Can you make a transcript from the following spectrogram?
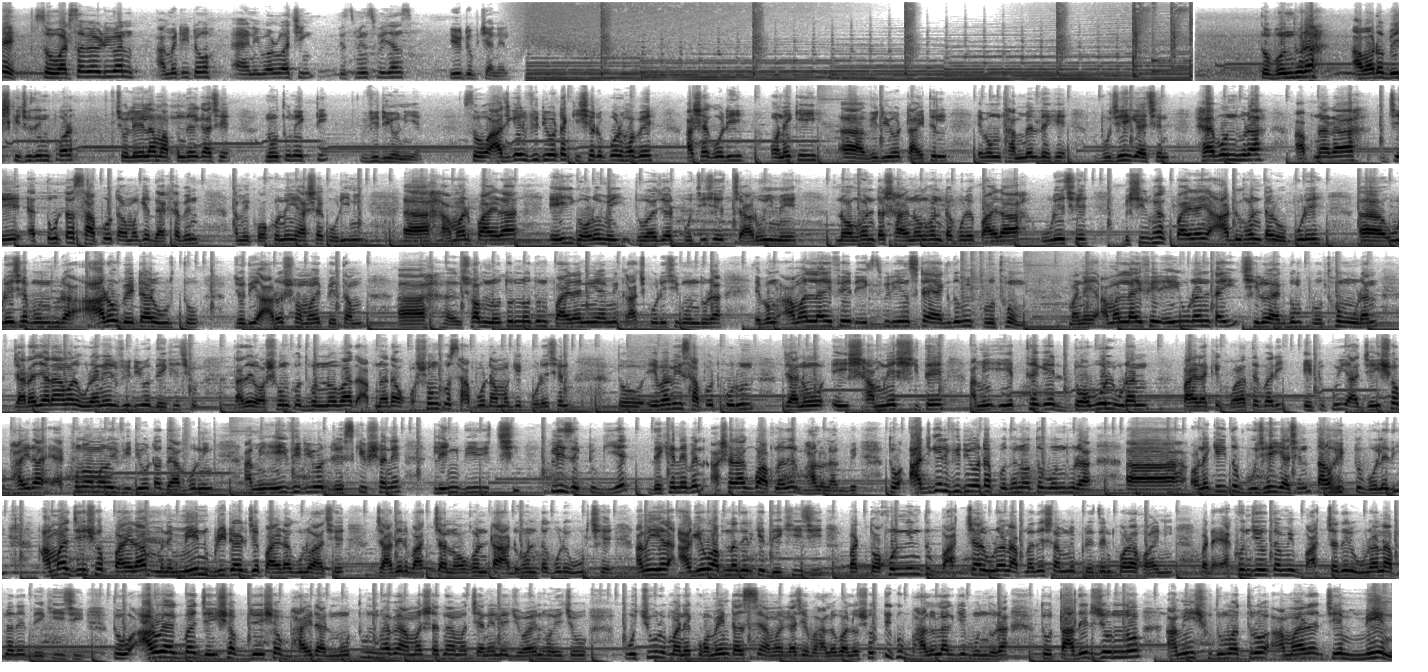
Hey, so what's up everyone? I'm Tito and you are watching This Means Pigeons YouTube channel. তো বন্ধুরা আবারও বেশ কিছুদিন পর চলে এলাম আপনাদের কাছে নতুন একটি ভিডিও নিয়ে সো আজকের ভিডিওটা কিসের উপর হবে আশা করি অনেকেই ভিডিও টাইটেল এবং থাম্বেল দেখে বুঝেই গেছেন হ্যাঁ বন্ধুরা আপনারা যে এতটা সাপোর্ট আমাকে দেখাবেন, আমি কখনোই আশা করিনি। আমার পায়রা এই গরমেই দু হাজার পঁচিশের চারই মে, ন ঘণ্টা সাড়ে ন ঘণ্টা করে পায়রা উড়েছে। বেশিরভাগ পায়রাই আট ঘণ্টার ওপরে উড়েছে বন্ধুরা। আরও বেটার উঠতো যদি আরও সময় পেতাম। সব নতুন নতুন পায়রা নিয়ে আমি কাজ করেছি বন্ধুরা। এবং আমার লাইফের এক্সপিরিয়েন্সটা একদমই প্রথম। মানে আমার লাইফের এই উড়ানটাই ছিল একদম প্রথম উড়ান। যারা যারা আমার উড়ানের ভিডিও দেখেছ, তাদের অসংখ্য ধন্যবাদ। আপনারা অসংখ্য সাপোর্ট আমাকে করেছেন। তো এভাবেই সাপোর্ট করুন, যেন এই সামনের শীতে আমি এর থেকে ডবল উড়ান পায়রাকে করাতে পারি। এটুকুই। আর যেই সব ভাইরা এখনও আমার ওই ভিডিওটা দেখোনি, আমি এই ভিডিওর ডেসক্রিপশানে লিঙ্ক দিয়ে দিচ্ছি। প্লিজ একটু গিয়ে দেখে নেবেন। আশা রাখব আপনাদের ভালো লাগবে। তো আজকের ভিডিওটা প্রধানত বন্ধুরা অনেকেই তো বুঝেই গেছেন, তাও একটু বলে দিই। আমার যেসব পায়রা মানে মেন ব্রিডার যে পায়রাগুলো আছে, যাদের বাচ্চা ন ঘণ্টা, আট ঘণ্টা করে উঠছে আমি এর আগেও আপনাদেরকে দেখিয়েছি বাট তখন কিন্তু বাচ্চার উড়ান আপনাদের সামনে প্রেজেন্ট করা হয়নি। বাট এখন যেহেতু আমি বাচ্চাদের উড়ান আপনাদের দেখিয়েছি, তো আরও একবার যেই সব যেই সব ভাইরা নতুনভাবে আমার সাথে আমার চ্যানেলে জয়েন হয়েছো প্রচুর মানে কমেন্ট আসছে আমার কাছে ভালো ভালো। সত্যি খুব ভালো লাগছে বন্ধুরা। তো তাদের জন্য আমি শুধুমাত্র আমার যে মেন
